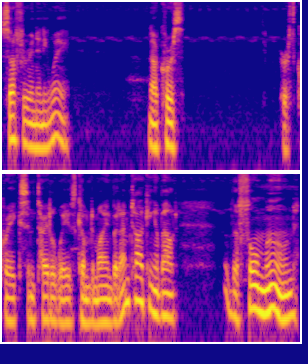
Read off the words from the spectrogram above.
suffer in any way? Now, of course, earthquakes and tidal waves come to mind, but I'm talking about the full moon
